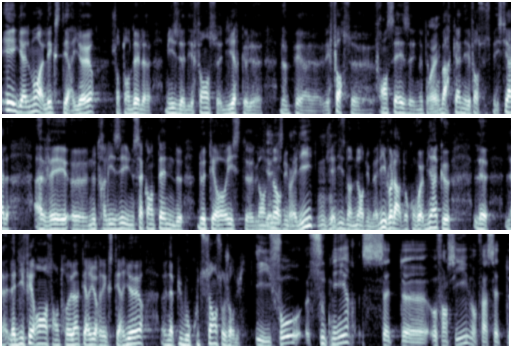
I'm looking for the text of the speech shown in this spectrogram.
et également à l'extérieur. J'entendais le ministre de la Défense dire que le- le- euh, les forces françaises, et notamment Ouais. Barkhane et les forces spéciales, avaient euh, neutralisé une cinquantaine de, de terroristes dans le nord du. Mali, djihadistes dans le nord du Mali. Voilà, donc on voit bien que la, la différence entre l'intérieur et l'extérieur euh, n'a plus beaucoup de sens aujourd'hui. Il faut soutenir cette euh, offensive, enfin cette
